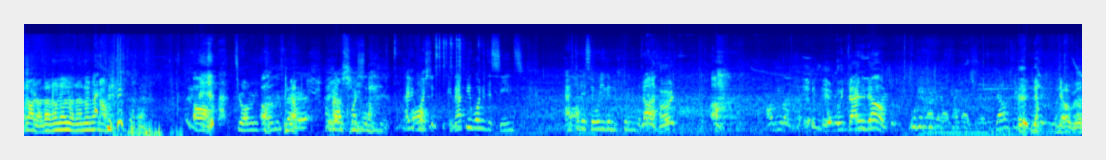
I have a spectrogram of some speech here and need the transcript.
No, no, no, no, no, no, no, no, no. Oh. Do you want me to film this oh, guy? I have a question. I have a question. Could that be one of the scenes? After they say, "What are you gonna put him in the That basket?" hurt. I'll be like, Who tied it up? No, no, bro.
